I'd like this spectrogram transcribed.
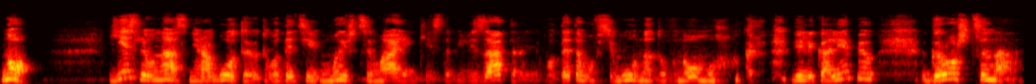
Но если у нас не работают вот эти мышцы, маленькие стабилизаторы, вот этому всему надувному великолепию грош цена.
